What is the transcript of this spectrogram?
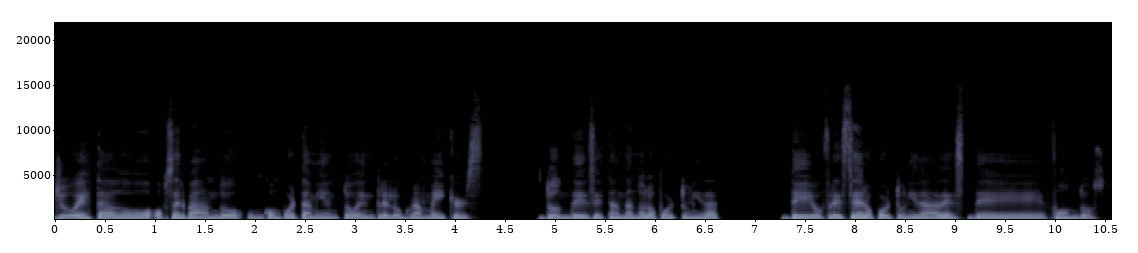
yo he estado observando un comportamiento entre los grant makers donde se están dando la oportunidad de ofrecer oportunidades de fondos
